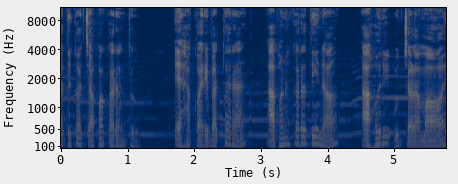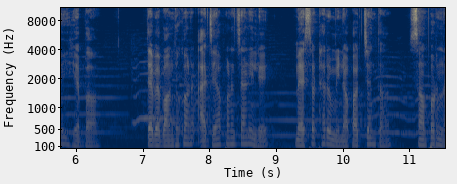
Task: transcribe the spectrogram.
ଅଧିକ ଜପ କରନ୍ତୁ। ଏହା କରିବା ଦ୍ୱାରା ଆପଣଙ୍କର ଦିନ ଆହୁରି ଉଜ୍ଜଳମୟ ହେବ। ତେବେ ବନ୍ଧୁଗଣ ଆଜି ଆପଣ ଜାଣିଲେ ମେଷଠାରୁ ମୀନ ପର୍ଯ୍ୟନ୍ତ ସମ୍ପୂର୍ଣ୍ଣ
